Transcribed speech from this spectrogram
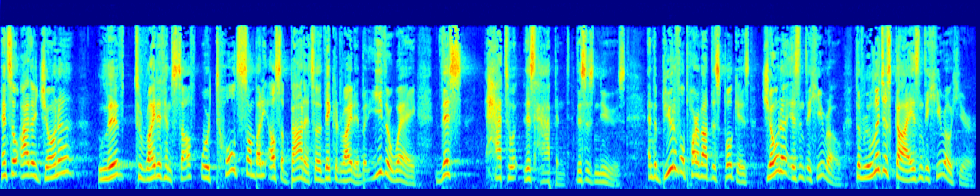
And so either Jonah lived to write it himself or told somebody else about it so that they could write it. But either way, this had to this happened. This is news. And the beautiful part about this book is Jonah isn't the hero. The religious guy isn't the hero here.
